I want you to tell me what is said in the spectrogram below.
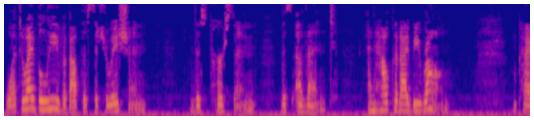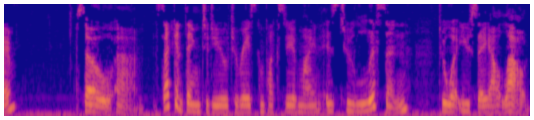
what do I believe about this situation, this person, this event, and how could I be wrong? Okay. So, um, second thing to do to raise complexity of mind is to listen to what you say out loud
